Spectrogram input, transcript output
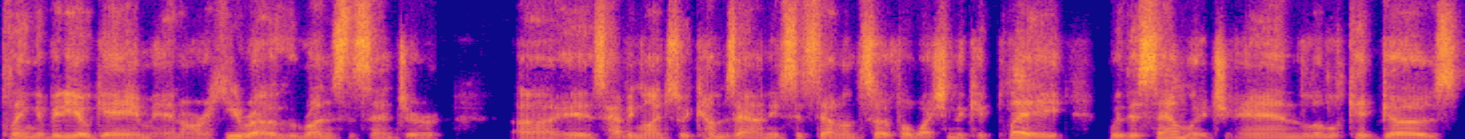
playing a video game. And our hero who runs the center uh, is having lunch. So he comes out and he sits down on the sofa watching the kid play with his sandwich. And the little kid goes,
